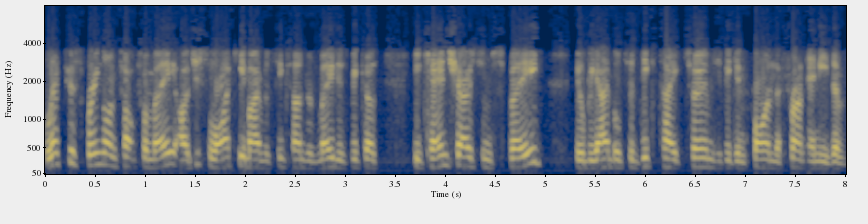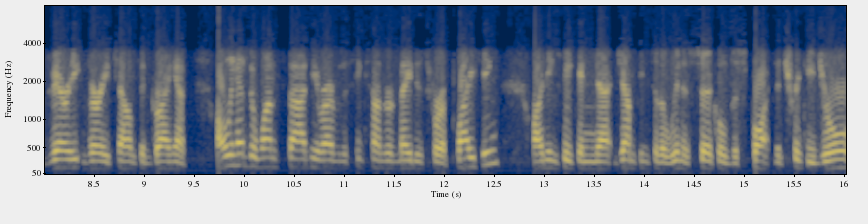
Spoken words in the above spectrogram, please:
Lecture Spring on top for me. I just like him over 600 metres because he can show some speed. He'll be able to dictate terms if he can find the front, and he's a very, very talented greyhound. Only had the one start here over the 600 metres for a placing. I think he can uh, jump into the winner's circle despite the tricky draw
